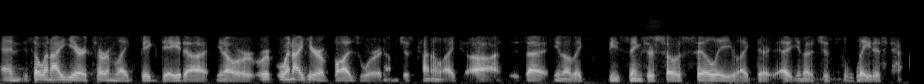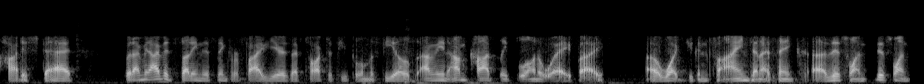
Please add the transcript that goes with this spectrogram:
and so when I hear a term like big data, you know, or, or when I hear a buzzword, I'm just kind of like, uh, is that, you know, like these things are so silly, like they're, uh, you know, it's just the latest, hottest fad. But I mean, I've been studying this thing for five years. I've talked to people in the field. I mean, I'm constantly blown away by uh, what you can find, and I think uh, this one, this one's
